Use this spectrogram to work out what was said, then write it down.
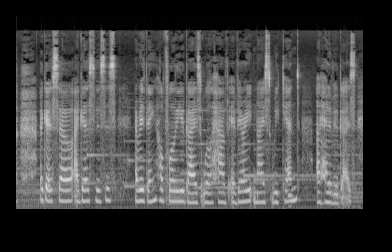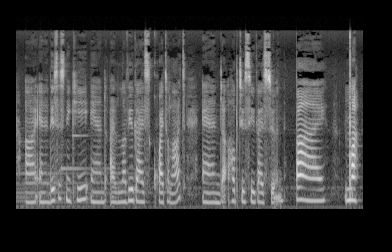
okay, so I guess this is everything. Hopefully, you guys will have a very nice weekend ahead of you guys. Uh, and this is Nikki, and I love you guys quite a lot, and hope to see you guys soon. Bye. Mwah.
